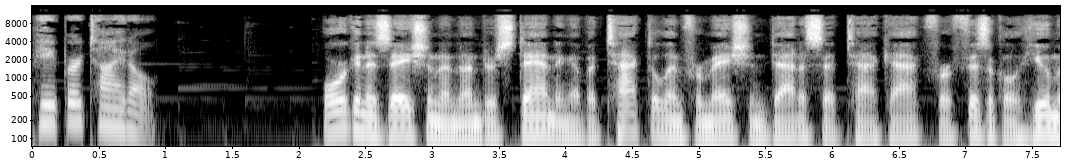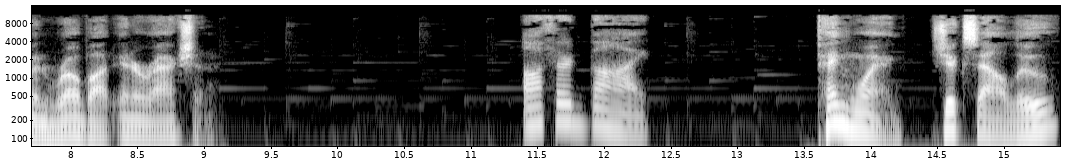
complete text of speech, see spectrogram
Paper title Organization and Understanding of a Tactile Information Dataset TAC for Physical Human Robot Interaction. Authored by Peng Wang, Jixiao Lu,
